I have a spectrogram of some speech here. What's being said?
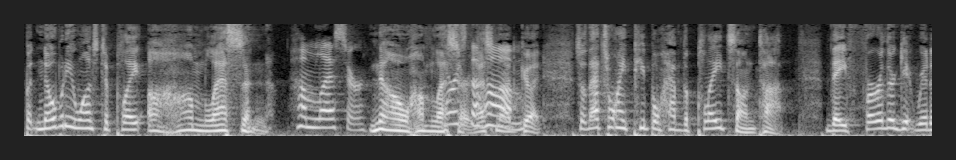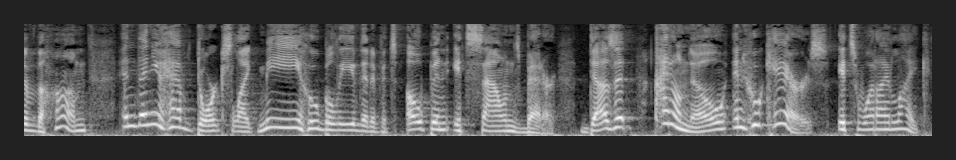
But nobody wants to play a hum lesson. Hum lesser. No, hum lesser. That's hum? not good. So that's why people have the plates on top. They further get rid of the hum, and then you have dorks like me who believe that if it's open, it sounds better. Does it? I don't know, and who cares? It's what I like.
